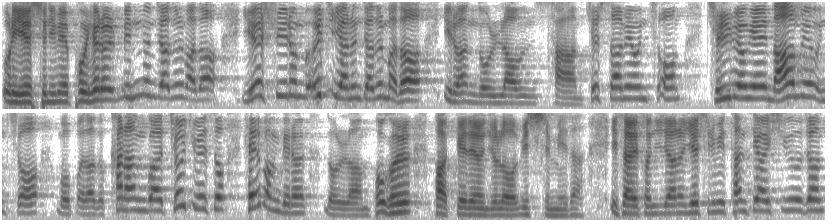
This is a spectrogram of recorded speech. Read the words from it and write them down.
우리 예수님의 보혈을 믿는 자들마다 예수 이름 의지하는 자들마다 이러한 놀라운 삶, 죄사함의 은총, 질병의 나음의 은총, 무엇보다도 가난과 저주에서 해방되는 놀라운 복을 받게 되는 줄로 믿습니다. 이사의 선지자는 예수님이 탄생하시기도 전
